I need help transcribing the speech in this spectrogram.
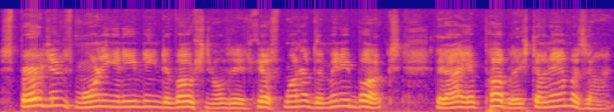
Spurgeon's Morning and Evening Devotionals is just one of the many books that I have published on Amazon.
